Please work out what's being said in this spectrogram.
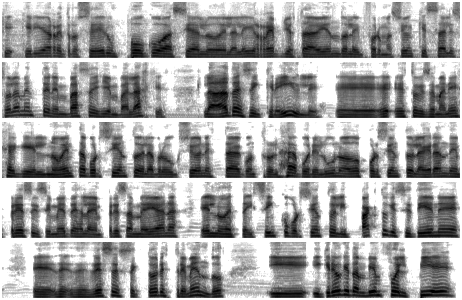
que, quería retroceder un poco hacia lo de la ley REP. Yo estaba viendo la información que sale solamente en envases y embalajes. La data es increíble. Eh, e, esto que se maneja que el 90% de la producción está controlada por el 1 a 2% de las grandes empresas y si metes a las empresas medianas, el 95% del impacto que se tiene eh, desde ese sector es tremendo. Y, creo que también fue el pie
